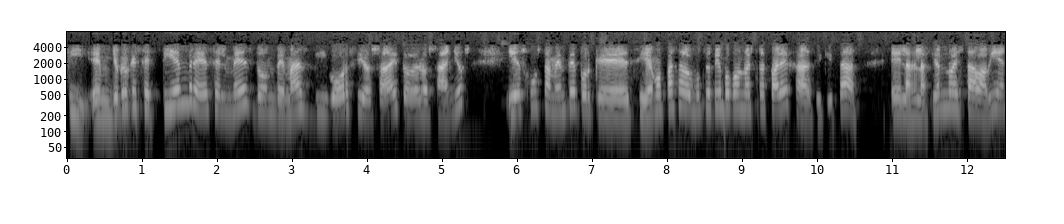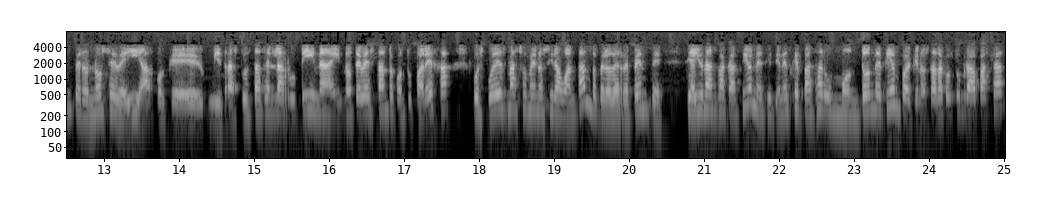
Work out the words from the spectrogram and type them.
sí, em, yo creo que septiembre es el mes donde más divorcios hay todos los años y es justamente porque si hemos pasado mucho tiempo con nuestras parejas y quizás eh, la relación no estaba bien, pero no se veía, porque mientras tú estás en la rutina y no te ves tanto con tu pareja, pues puedes más o menos ir aguantando, pero de repente, si hay unas vacaciones y tienes que pasar un montón de tiempo al que no estás acostumbrado a pasar,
